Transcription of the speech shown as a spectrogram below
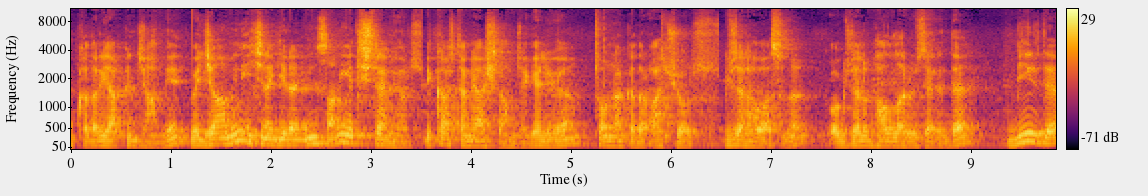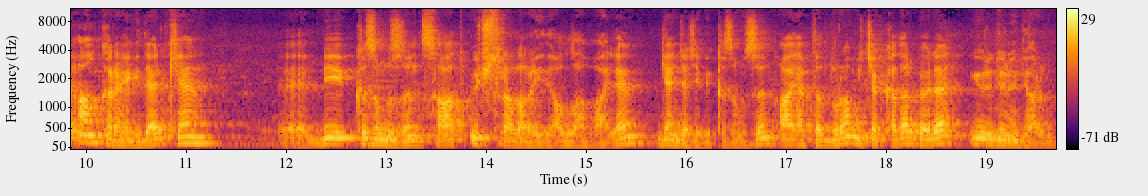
bu kadar yakın cami ve caminin içine giren insanı yetiştiremiyoruz. Birkaç tane yaşlı amca geliyor. Sonuna kadar açıyoruz. Güzel havasını, o güzel halları üzerinde. Bir de Ankara'ya giderken bir kızımızın saat 3 sıralarıydı Allahu alem. Gencece bir kızımızın ayakta duramayacak kadar böyle yürüdüğünü gördüm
